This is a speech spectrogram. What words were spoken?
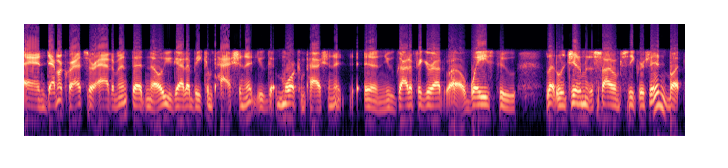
and Democrats are adamant that no, you got to be compassionate, you get more compassionate, and you've got to figure out uh, ways to let legitimate asylum seekers in. But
